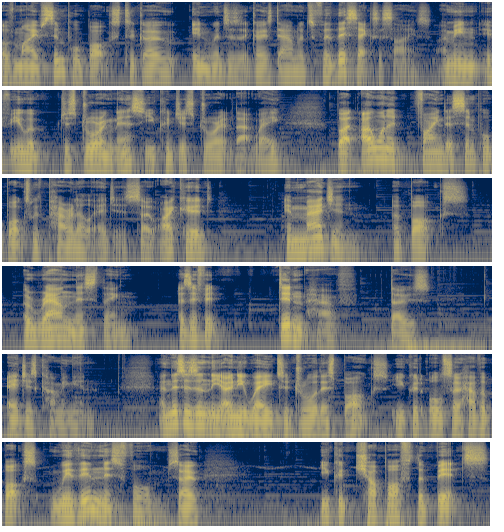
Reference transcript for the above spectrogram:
of my simple box to go inwards as it goes downwards for this exercise. I mean, if you were just drawing this, you could just draw it that way. But I want to find a simple box with parallel edges. So I could imagine a box around this thing as if it didn't have those edges coming in. And this isn't the only way to draw this box. You could also have a box within this form. So you could chop off the bits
